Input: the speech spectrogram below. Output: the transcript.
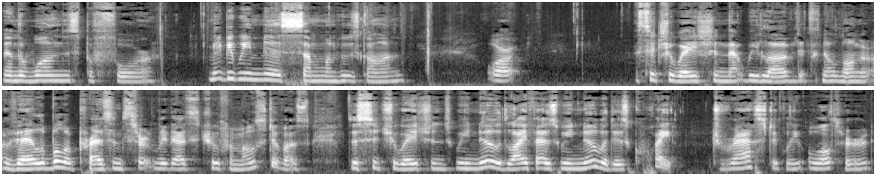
than the ones before. Maybe we miss someone who's gone or a situation that we loved, it's no longer available or present. Certainly, that's true for most of us. The situations we knew, life as we knew it, is quite drastically altered.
